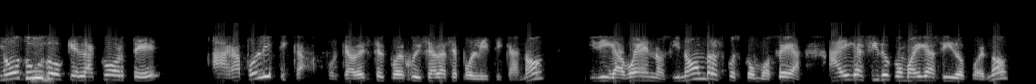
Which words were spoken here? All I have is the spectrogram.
No dudo que la Corte haga política, porque a veces el Poder Judicial hace política, ¿no? Y diga, bueno, si nombras, pues como sea, haya sido como haya sido, pues, ¿no?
